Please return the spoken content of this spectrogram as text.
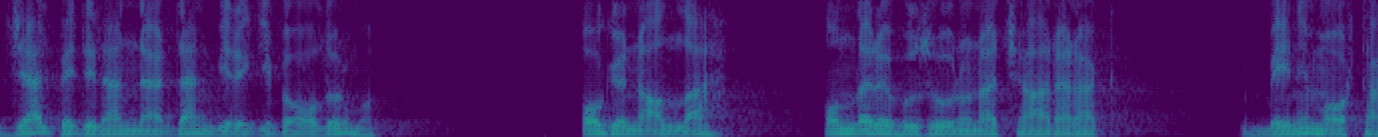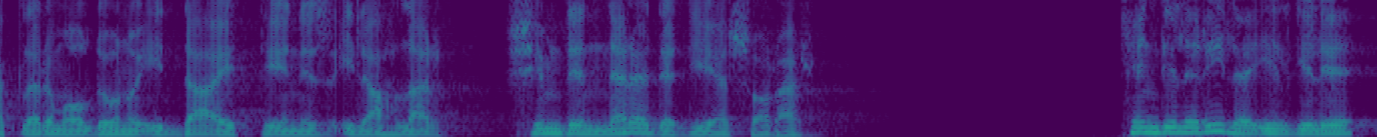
celp edilenlerden biri gibi olur mu? O gün Allah, onları huzuruna çağırarak, benim ortaklarım olduğunu iddia ettiğiniz ilahlar şimdi nerede diye sorar. Kendileriyle ilgili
